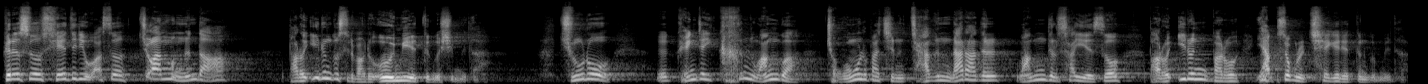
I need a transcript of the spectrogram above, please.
그래서 새들이 와서 쪼아먹는다. 바로 이런 것을 바로 의미했던 것입니다. 주로 굉장히 큰 왕과 조공을 바치는 작은 나라들 왕들 사이에서 바로 이런 바로 약속을 체결했던 겁니다.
